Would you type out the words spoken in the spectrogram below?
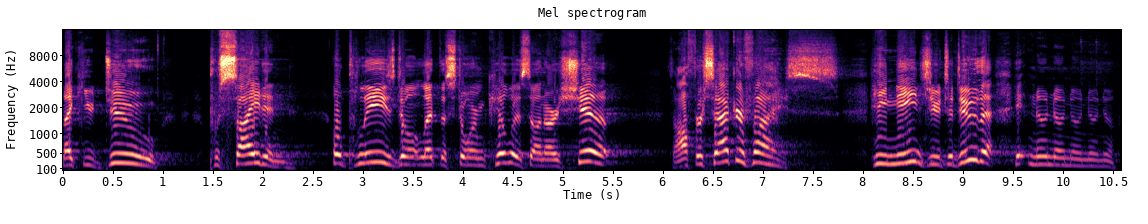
like you do Poseidon. Oh, please don't let the storm kill us on our ship. It's offer sacrifice. He needs you to do that. It, no, no, no, no, no.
